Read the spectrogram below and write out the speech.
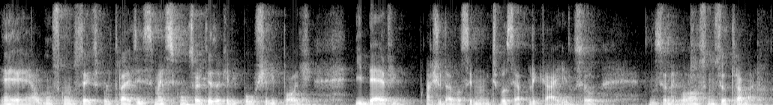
é, alguns conceitos por trás disso, mas com certeza aquele post ele pode e deve ajudar você muito se você aplicar aí no seu, no seu negócio, no seu trabalho.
